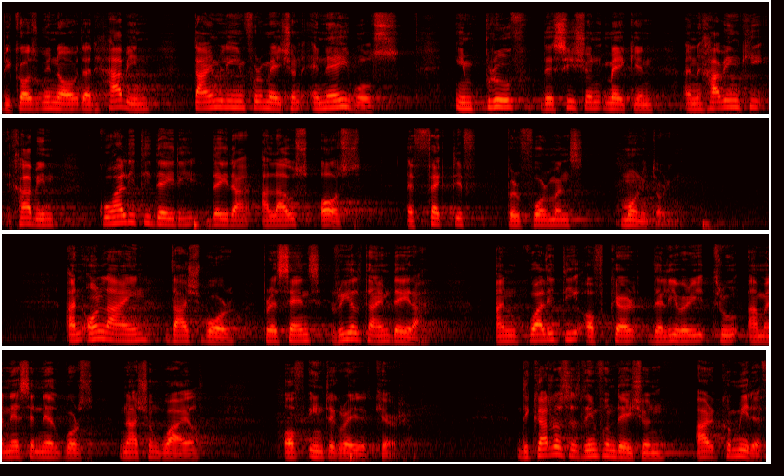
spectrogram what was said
Because we know that having timely information enables improved decision making and having, having quality data, data allows us effective performance monitoring. An online dashboard presents real-time data and quality of care delivery through Amanece Networks nationwide of integrated care. The Carlos Slim Foundation are committed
